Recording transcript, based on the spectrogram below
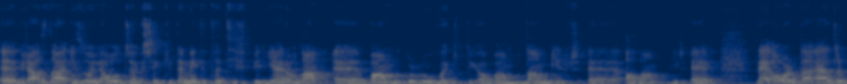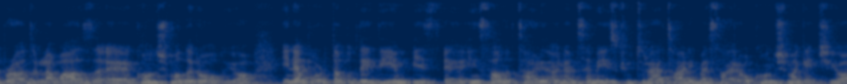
biraz daha izole olacak şekilde meditatif bir yer olan Bamboo Grove'a gidiyor. Bambudan bir alan, bir ev ve orada Elder Brother'la bazı e, konuşmaları oluyor. Yine burada bu dediğim biz e, insanlık tarihini önemsemeyiz, kültürel tarih vesaire o konuşma geçiyor.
